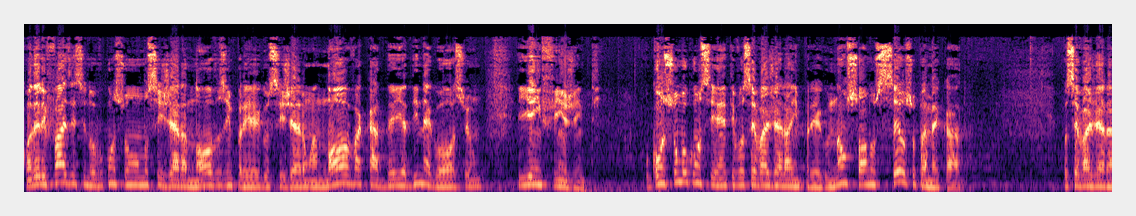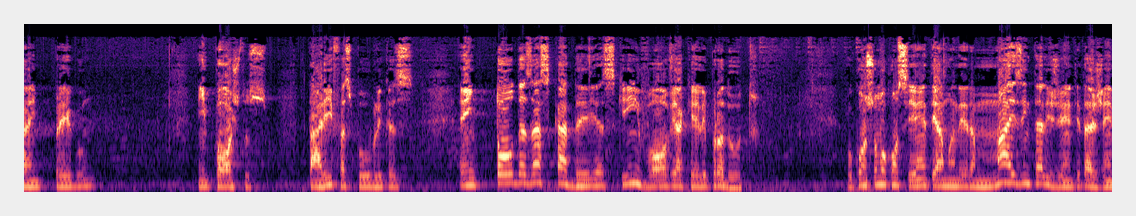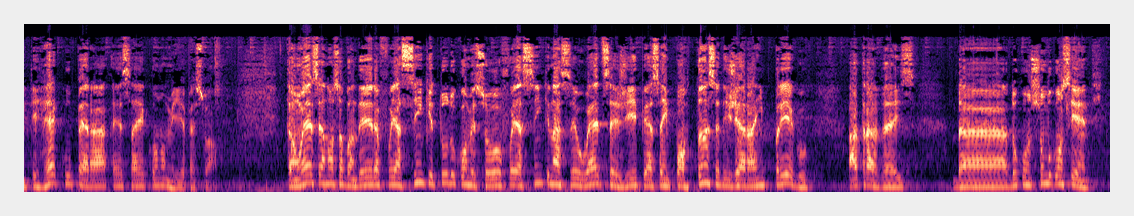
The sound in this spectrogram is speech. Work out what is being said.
Quando ele faz esse novo consumo, se gera novos empregos, se gera uma nova cadeia de negócio e enfim, gente. O consumo consciente você vai gerar emprego não só no seu supermercado. Você vai gerar emprego, impostos, tarifas públicas em todas as cadeias que envolve aquele produto. O consumo consciente é a maneira mais inteligente da gente recuperar essa economia, pessoal. Então, essa é a nossa bandeira. Foi assim que tudo começou, foi assim que nasceu o Ed Sergipe, essa importância de gerar emprego através da, do consumo consciente.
